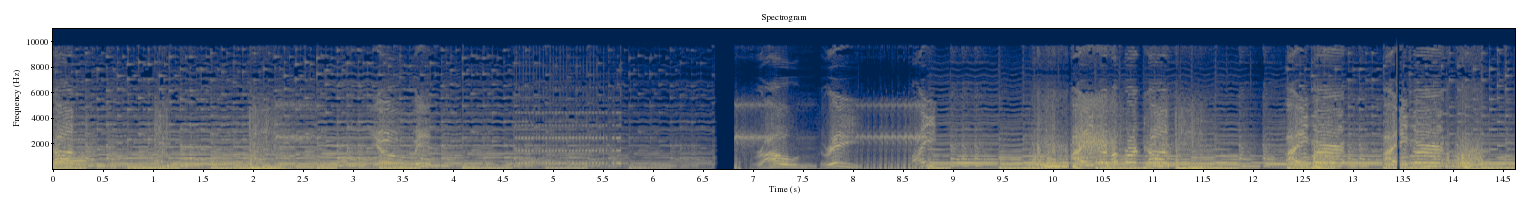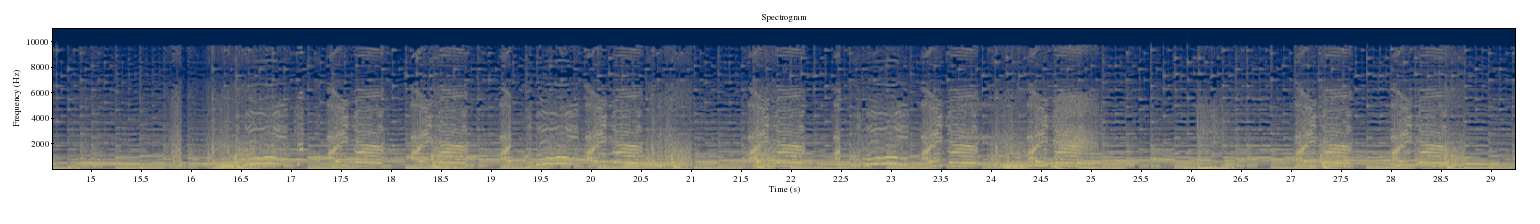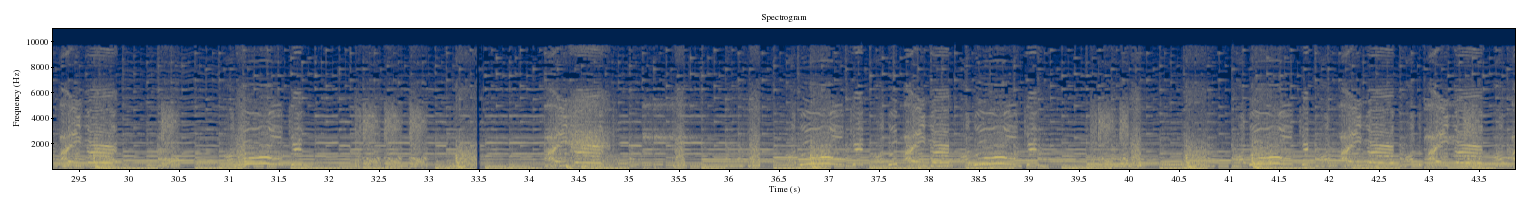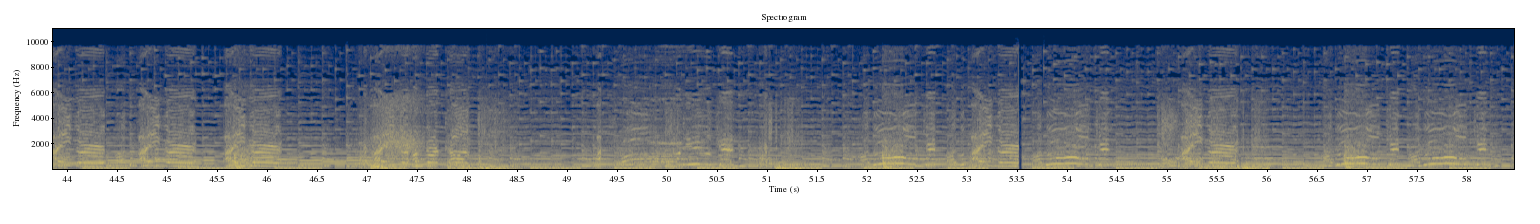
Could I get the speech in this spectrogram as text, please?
cut! You win! Round three, fight! Tiger uppercut! together! Hadouken! Hadouken!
